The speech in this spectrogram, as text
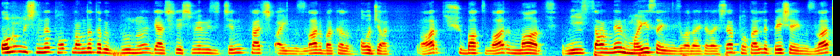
Onun dışında toplamda tabii bunu gerçekleştirmemiz için kaç ayımız var bakalım. Ocak var, Şubat var, Mart, Nisan ve Mayıs ayımız var arkadaşlar. Totalde 5 ayımız var.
